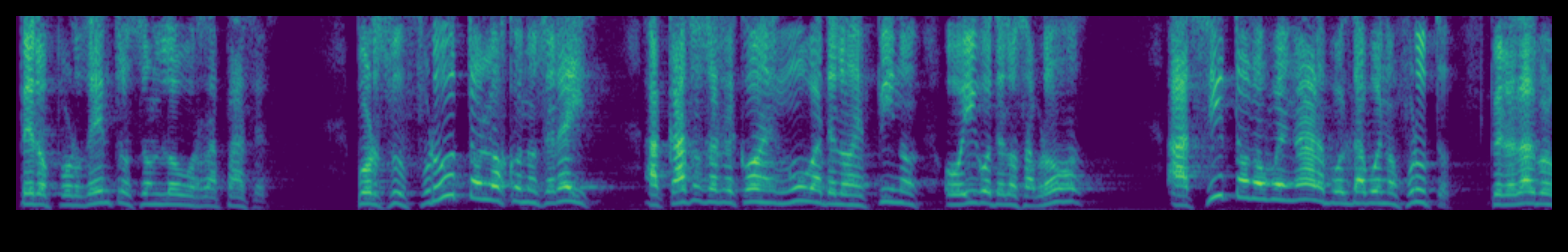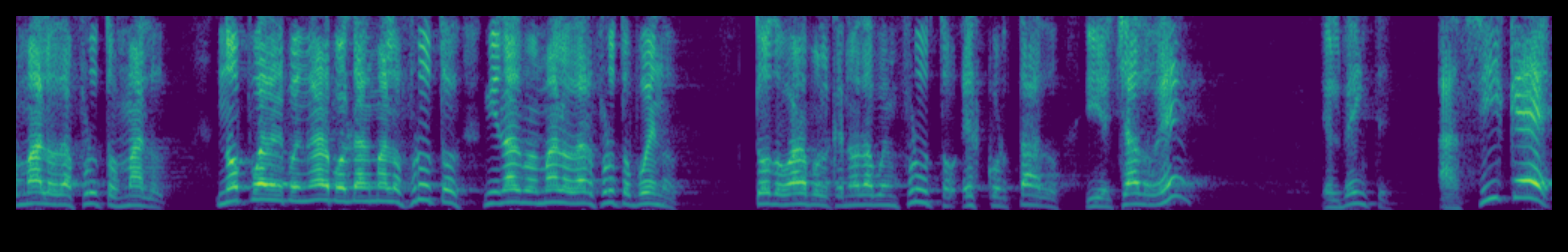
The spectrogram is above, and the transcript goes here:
pero por dentro son lobos rapaces. Por sus frutos los conoceréis. ¿Acaso se recogen uvas de los espinos o higos de los abrojos? Así todo buen árbol da buenos frutos, pero el árbol malo da frutos malos. No puede el buen árbol dar malos frutos, ni el árbol malo dar frutos buenos. Todo árbol que no da buen fruto es cortado y echado en el 20. Así que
